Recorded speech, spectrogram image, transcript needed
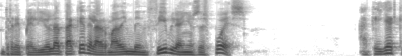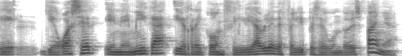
repelió el ataque de la Armada Invencible años después. Aquella que llegó a ser enemiga irreconciliable de Felipe II de España.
